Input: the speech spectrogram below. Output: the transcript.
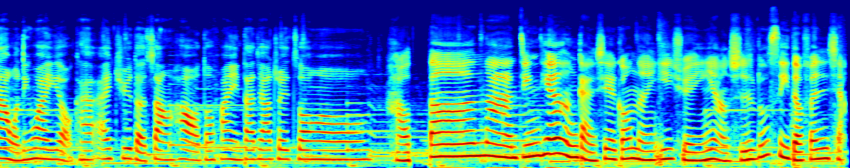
那我另外也有开 IG 的账号，都欢迎大家追踪哦。好的，那今天很感谢功能医学营养师 Lucy 的分享。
